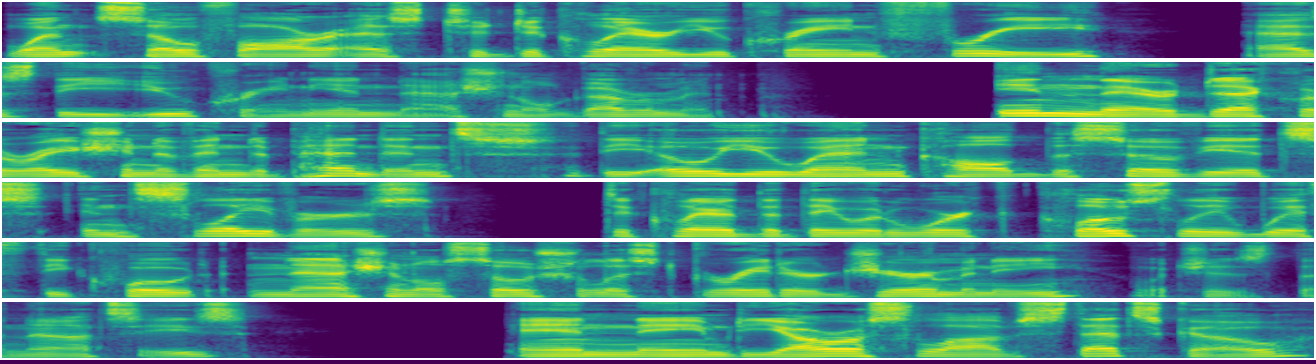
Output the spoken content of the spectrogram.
went so far as to declare Ukraine free as the Ukrainian national government. In their Declaration of Independence, the OUN called the Soviets enslavers declared that they would work closely with the quote National Socialist Greater Germany, which is the Nazis, and named Yaroslav Stetsko,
